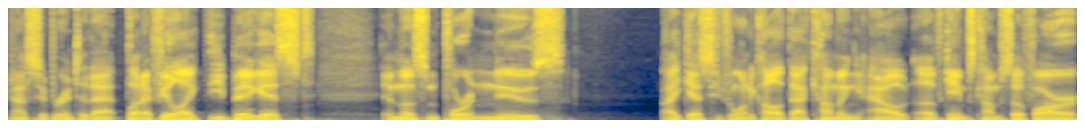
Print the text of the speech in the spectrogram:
Not super into that. But I feel like the biggest and most important news, I guess if you want to call it that, coming out of Gamescom so far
